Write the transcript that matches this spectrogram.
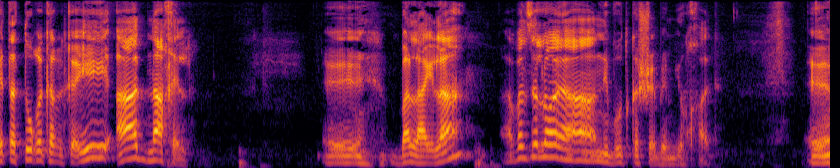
את הטור הקרקעי עד נחל. אה, בלילה, אבל זה לא היה ניווט קשה במיוחד. אה,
